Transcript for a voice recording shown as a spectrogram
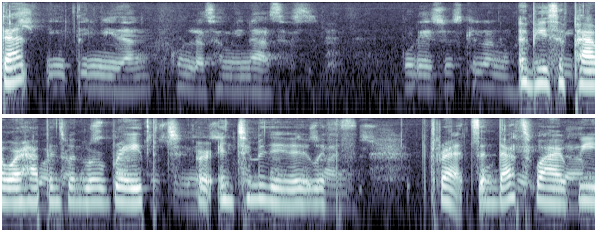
That abuse of power happens when we're raped or intimidated with threats, and that's why we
